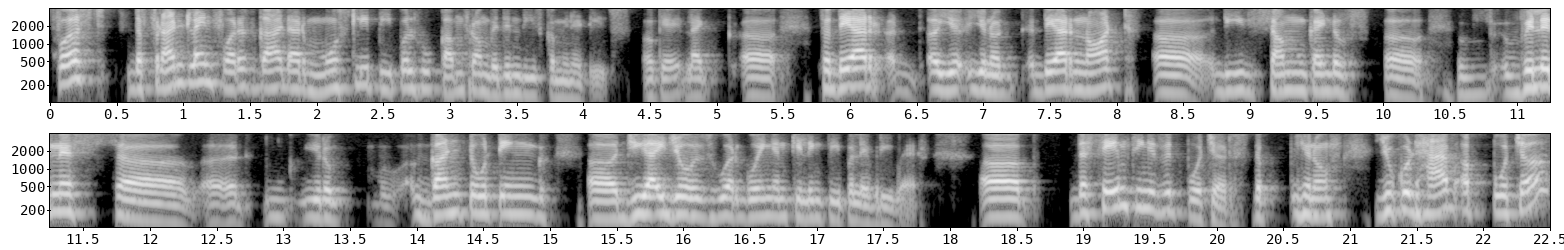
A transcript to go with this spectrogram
first the frontline forest guard are mostly people who come from within these communities okay like uh, so they are uh, you, you, know they are not uh, these some kind of villainous you know gun toting uh, GI Joes who are going and killing people everywhere. Uh, the same thing is with poachers. The you know you could have a poacher,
